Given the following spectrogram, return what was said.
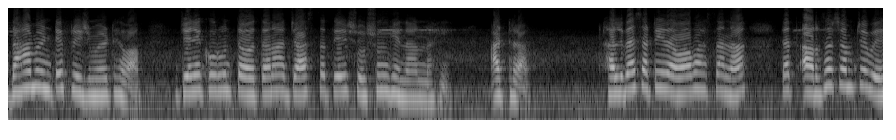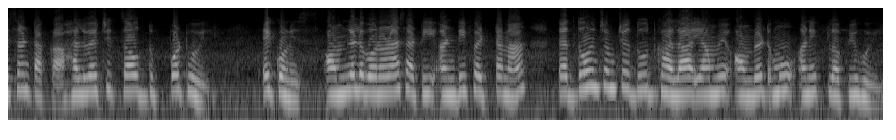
दहा मिनिटे फ्रीजमध्ये ठेवा. जेणेकरून तळताना जास्त तेल शोषून घेणार नाही. अठरा. हलव्यासाठी रवा भाजताना त्यात अर्धा चमचा बेसन टाका. हलव्याची चव दुप्पट होईल. एकोणीस. ऑमलेट बनवण्यासाठी अंडी फेटताना त्यात दोन चमचे दूध घाला. यामुळे ऑमलेट मऊ आणि फ्लपी होईल.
